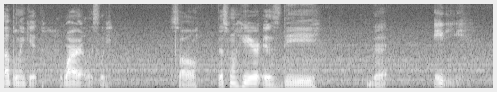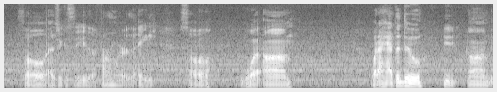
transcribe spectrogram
uplink it wirelessly. So this one here is the the 80. So as you can see, the firmware is the 80. So what um what I had to do, you um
